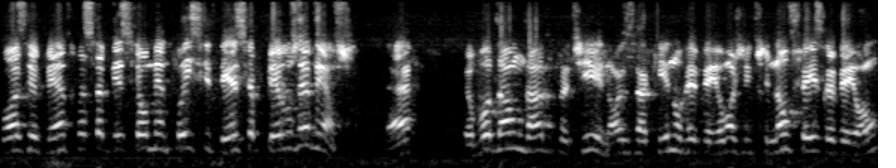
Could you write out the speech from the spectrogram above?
pós-evento para saber se aumentou a incidência pelos eventos, né? Eu vou dar um dado para ti, nós aqui no Réveillon, a gente não fez Réveillon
